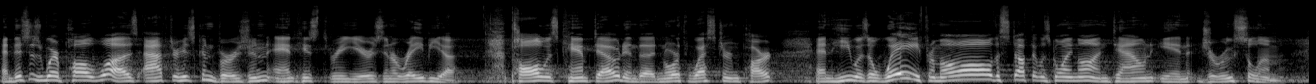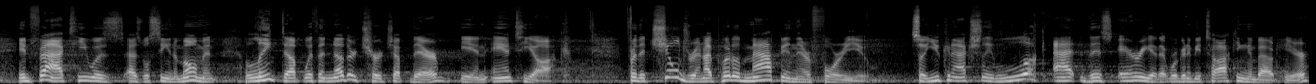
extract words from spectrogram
and this is where Paul was after his conversion and his three years in Arabia. Paul was camped out in the northwestern part, and he was away from all the stuff that was going on down in Jerusalem. In fact, he was, as we'll see in a moment, linked up with another church up there in Antioch. For the children, I put a map in there for you. So you can actually look at this area that we're going to be talking about here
